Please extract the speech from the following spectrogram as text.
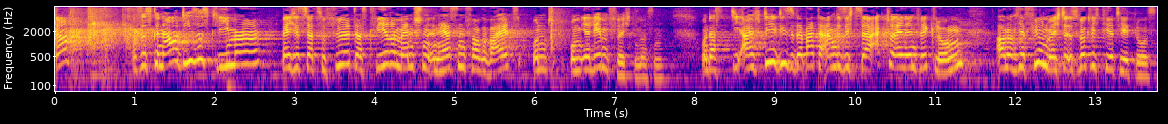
Doch, es ist genau dieses Klima, welches dazu führt, dass queere Menschen in Hessen vor Gewalt und um ihr Leben fürchten müssen. Und dass die AfD diese Debatte angesichts der aktuellen Entwicklungen auch noch hier führen möchte, ist wirklich pietätlos.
